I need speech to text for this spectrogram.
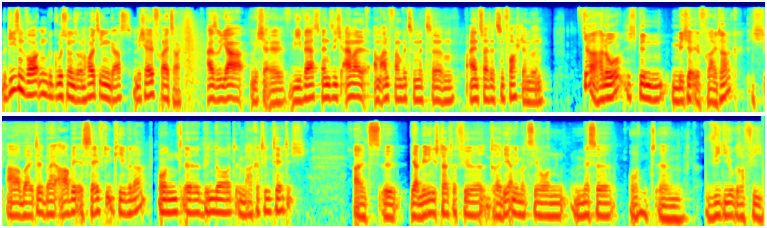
Mit diesen Worten begrüßen wir unseren heutigen Gast, Michael Freitag. Also ja, Michael, wie wär's, wenn Sie sich einmal am Anfang bitte mit ähm, ein, zwei Sätzen vorstellen würden? Ja, hallo, ich bin Michael Freitag. Ich arbeite bei ABS Safety in Kevela und äh, bin dort im Marketing tätig. Als äh, ja, Mediengestalter für 3D-Animation, Messe und ähm, Videografie.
